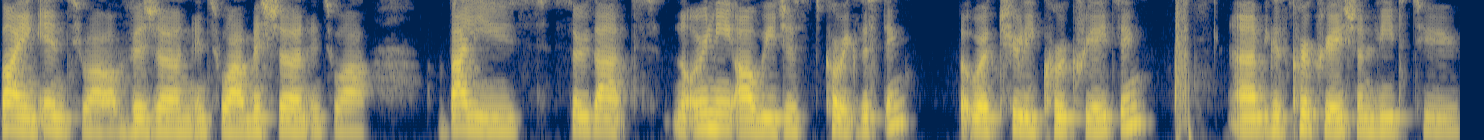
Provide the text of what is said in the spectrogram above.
buying into our vision, into our mission, into our values, so that not only are we just coexisting, but we're truly co creating. Um, because co creation leads to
